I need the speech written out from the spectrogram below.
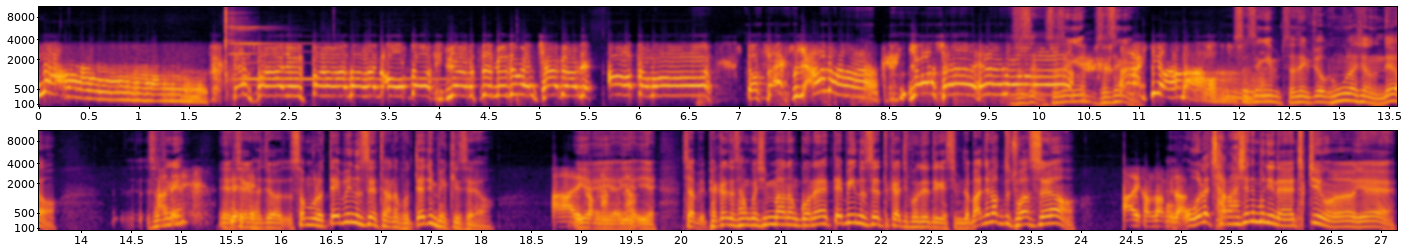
no! The of middleweight champion of the world, the sexy Anna, Yoshihiro 선생- 선생님, 선생님. Akiyama. 선생님, 선생님 조금 흥분하셨는데요. 선생님, 아, 네. 예, 네. 제가 저 선물로 떼비누 세트 하나 떼좀 베끼세요. 아, 네, 예, 예, 감사합니다. 예, 예. 자, 백화점 상품 10만 원권에 떼비누 세트까지 보내드리겠습니다. 마지막도 좋았어요. 아, 네, 감사합니다. 어, 원래 잘 하시는 분이네 특징을. 예.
